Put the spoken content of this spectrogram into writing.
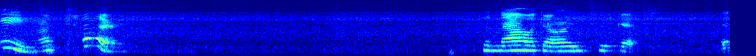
Hmm, okay. So now we're going to get this.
